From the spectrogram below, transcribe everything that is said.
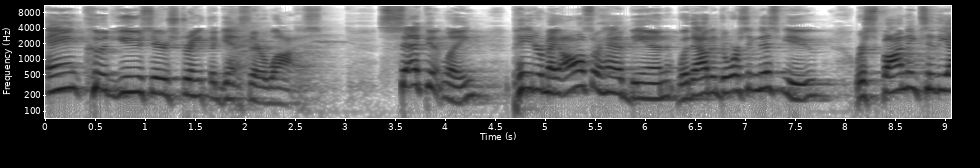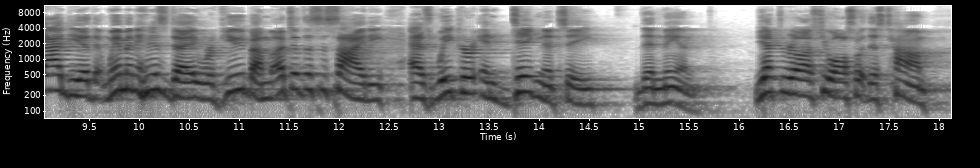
and could use their strength against their wives. Secondly, Peter may also have been, without endorsing this view, responding to the idea that women in his day were viewed by much of the society as weaker in dignity than men. You have to realize, too, also at this time,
